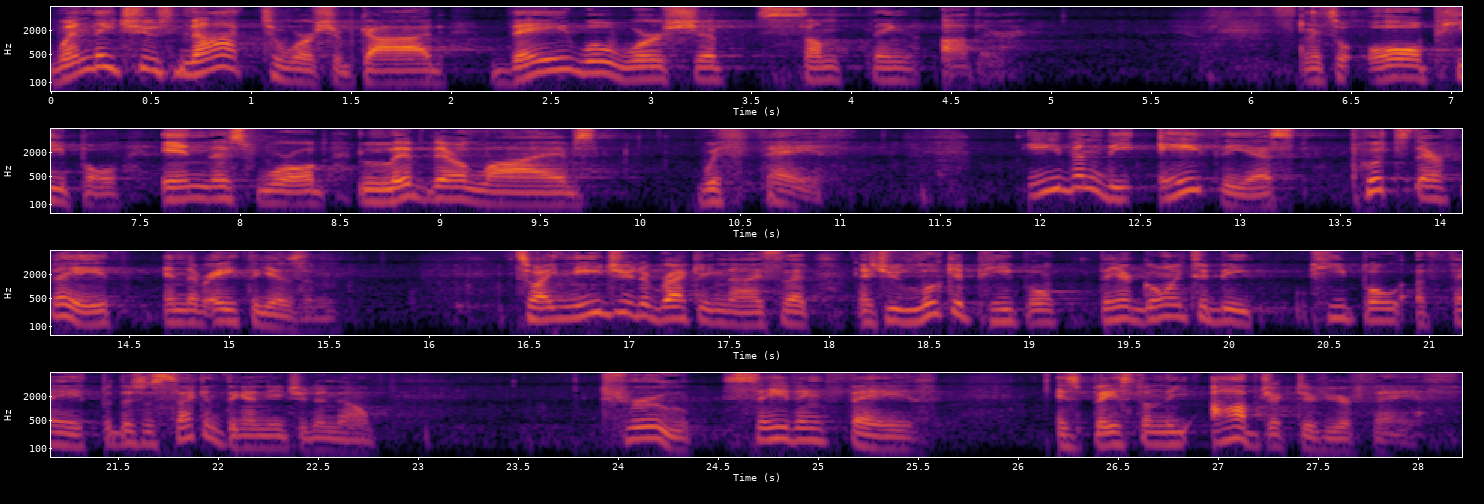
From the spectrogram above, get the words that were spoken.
When they choose not to worship God, they will worship something other. And so all people in this world live their lives with faith. Even the atheist puts their faith in their atheism. So I need you to recognize that as you look at people, they are going to be people of faith. But there's a second thing I need you to know. True saving faith is based on the object of your faith.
